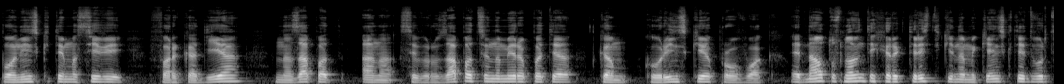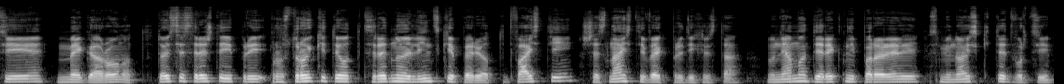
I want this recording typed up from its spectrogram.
планинските масиви в Аркадия, на запад а на северозапад се намира пътя към Коринския провлак. Една от основните характеристики на мекенските дворци е мегаронът. Той се среща и при простройките от средноелинския период, 20-16 век преди Христа, но няма директни паралели с минойските дворци.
